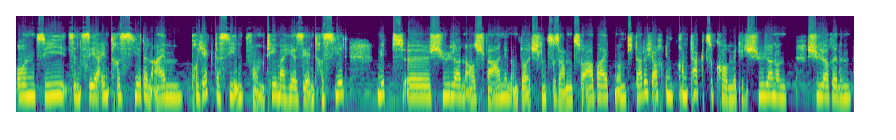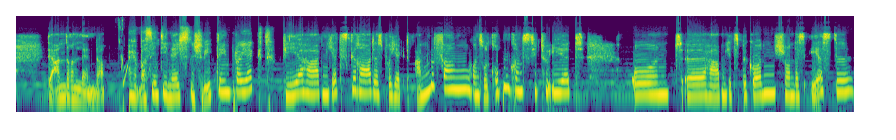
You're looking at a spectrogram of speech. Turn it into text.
Und sie sind sehr interessiert an einem Projekt, das sie vom Thema her sehr interessiert, mit äh, Schülern aus Spanien und Deutschland zusammenzuarbeiten und dadurch auch in Kontakt zu kommen mit den Schülern und Schülerinnen der anderen Länder. Äh, was sind die nächsten Schritte im Projekt? Wir haben jetzt gerade das Projekt angefangen, unsere Gruppen konstituiert und äh, haben jetzt begonnen, schon das erste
